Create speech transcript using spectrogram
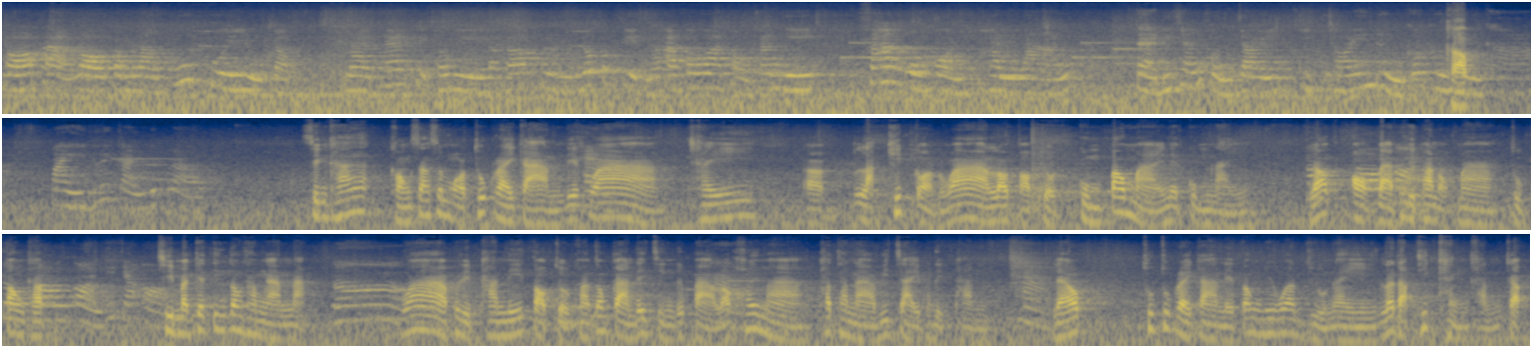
วีทอค่ะ เรากำลังพูดคุยอยู่กับนายแพทย์กิตทวี แล้วก็คุณนพกิจนะคะ เพราะว่าสองท่านนี้สร้างองค์กรพันล้าน แต่ดิฉันสนใจอีกช้อยหนึ่งก็คือครับ สินค้าไปด้วยกันหรือเปล่า สินค้าของสร้างสมอทุกรายการเรียกว่าใช้เอ่อหลักคิดก่อนว่าเราตอบโจทย์กลุ่มเป้าหมายในกลุ่มไหน แล้วออกแบบผลิตภัณฑ์ออกมาถูกต้องครับจก่อนที่จะออกทีมมาร์เก็ตติ้งต้องทำงานหนัก อ๋อ ว่าผลิตภัณฑ์นี้ตอบโจทย์ความต้องการได้จริงหรือเปล่า แล้วค่อยมาพัฒนาวิจัยผลิตภัณฑ์ ค่ะแล้วทุกๆรายการเนี่ยต้องเรียกว่าอยู่ในระดับที่แข่งขันกับ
